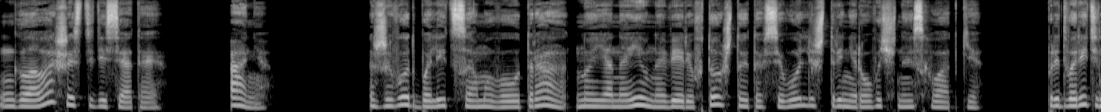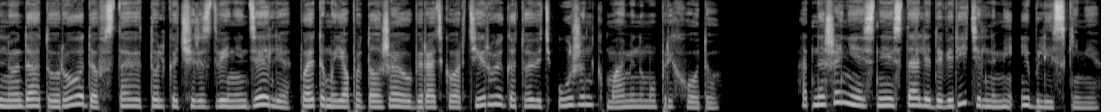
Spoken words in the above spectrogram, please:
Глава 60. Аня. Живот болит с самого утра, но я наивно верю в то, что это всего лишь тренировочные схватки. Предварительную дату родов ставят только через две недели, поэтому я продолжаю убирать квартиру и готовить ужин к маминому приходу. Отношения с ней стали доверительными и близкими.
